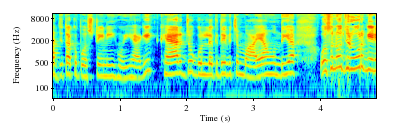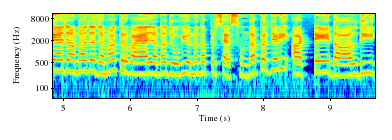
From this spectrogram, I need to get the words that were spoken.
ਅੱਜ ਤੱਕ ਪੁਸ਼ਟੀ ਨਹੀਂ ਹੋਈ ਹੈਗੀ। ਖੈਰ, ਜੋ ਗੁੱਲਕ ਦੇ ਵਿੱਚ ਮਾਇਆ ਹੁੰਦੀ ਆ ਉਸ ਨੂੰ ਜ਼ਰੂਰ ਗਿਣਿਆ ਜਾਂਦਾ ਜਾਂ ਜਮ੍ਹਾਂ ਕਰਵਾਇਆ ਜਾਂਦਾ, ਜੋ ਵੀ ਉਹਨਾਂ ਦਾ ਪ੍ਰੋਸੈਸ ਹੁੰਦਾ। ਪਰ ਜਿਹੜੀ ਆਟੇ, ਦਾਲ ਦੀ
